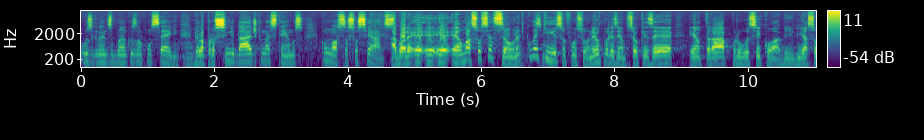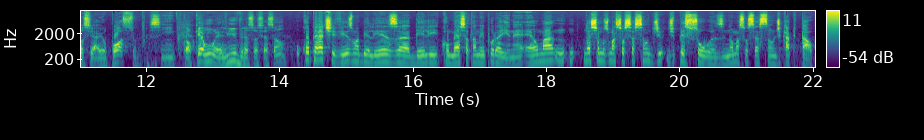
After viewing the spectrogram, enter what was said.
os grandes bancos não conseguem, uhum. pela proximidade que nós temos com nossos associados. Agora, é, é, é, é uma associação, né? Como é Sim. que isso funciona? Eu, por exemplo, se eu quiser entrar para o Cicobi e me associar, eu posso? Sim. Qualquer um é livre associação? O cooperativismo a beleza dele começa também por aí, né? É uma, nós somos uma associação de, de pessoas e não uma associação de capital,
